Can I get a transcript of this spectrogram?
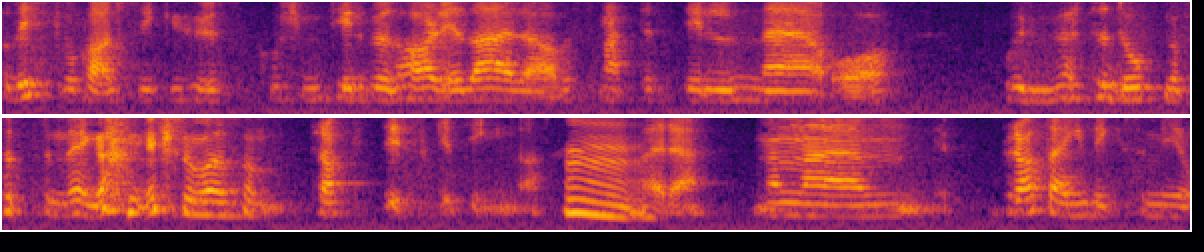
på ditt lokalsykehus. Hvilket tilbud har de der av smertestillende, og hvor møter du opp når fødselen er i gang? Liksom bare sånn praktiske ting. da. Mm. Men um, jeg prata egentlig ikke så mye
